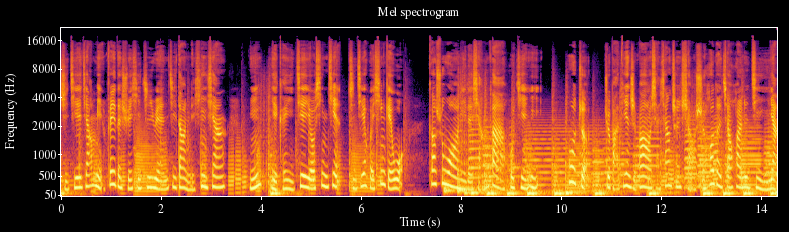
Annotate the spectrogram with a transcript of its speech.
直接将免费的学习资源寄到你的信箱，你也可以借由信件直接回信给我，告诉我你的想法或建议，或者就把电子报想象成小时候的交换日记一样，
